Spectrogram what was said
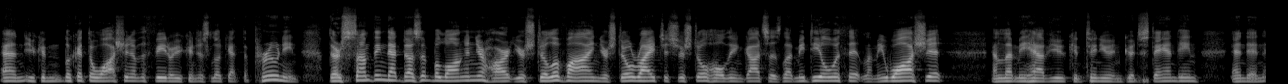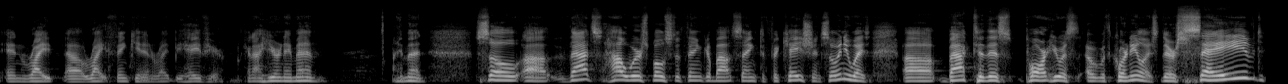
And you can look at the washing of the feet or you can just look at the pruning. There's something that doesn't belong in your heart. You're still a vine, you're still righteous, you're still holy. And God says, let me deal with it, let me wash it. And let me have you continue in good standing and in, in right, uh, right thinking and right behavior. Can I hear an amen? Amen. So uh, that's how we're supposed to think about sanctification. So, anyways, uh, back to this part here with, uh, with Cornelius. They're saved,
